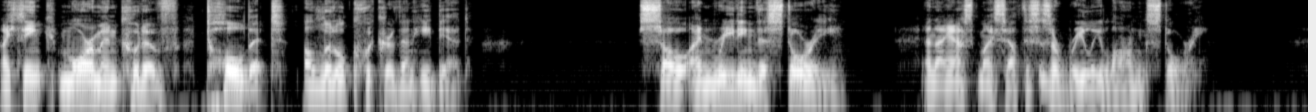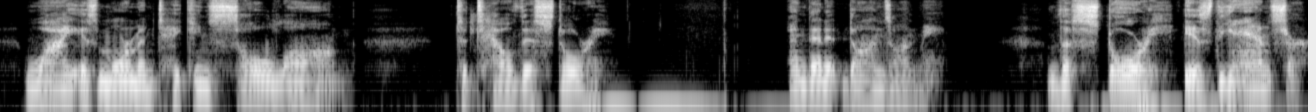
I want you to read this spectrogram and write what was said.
I think Mormon could have told it a little quicker than he did. So I'm reading this story and I ask myself, this is a really long story. Why is Mormon taking so long to tell this story? And then it dawns on me. The story is the answer.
